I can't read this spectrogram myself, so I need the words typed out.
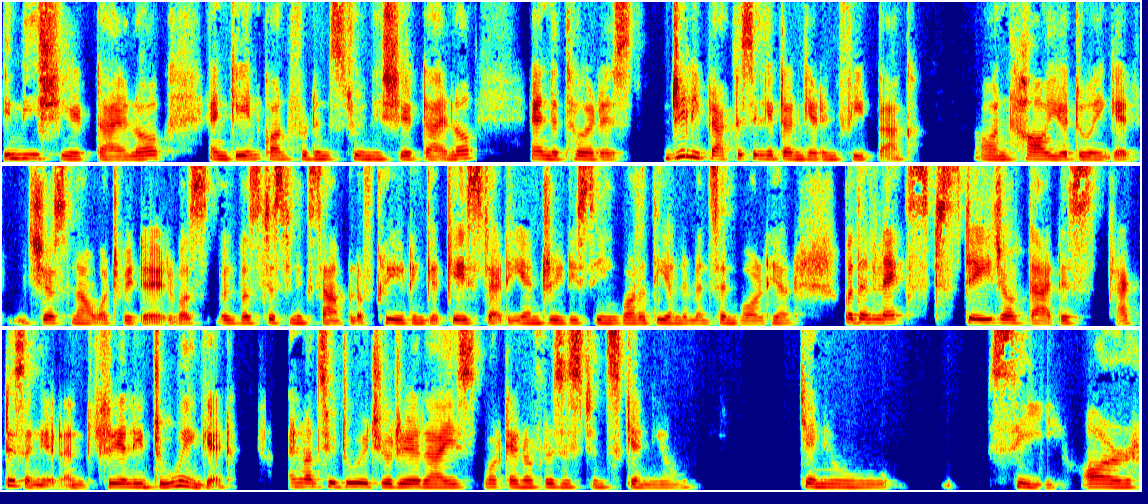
initiate dialogue and gain confidence to initiate dialogue. And the third is really practicing it and getting feedback on how you're doing it. Just now, what we did was it was just an example of creating a case study and really seeing what are the elements involved here. But the next stage of that is practicing it and really doing it. And once you do it, you realize what kind of resistance can you can you see or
